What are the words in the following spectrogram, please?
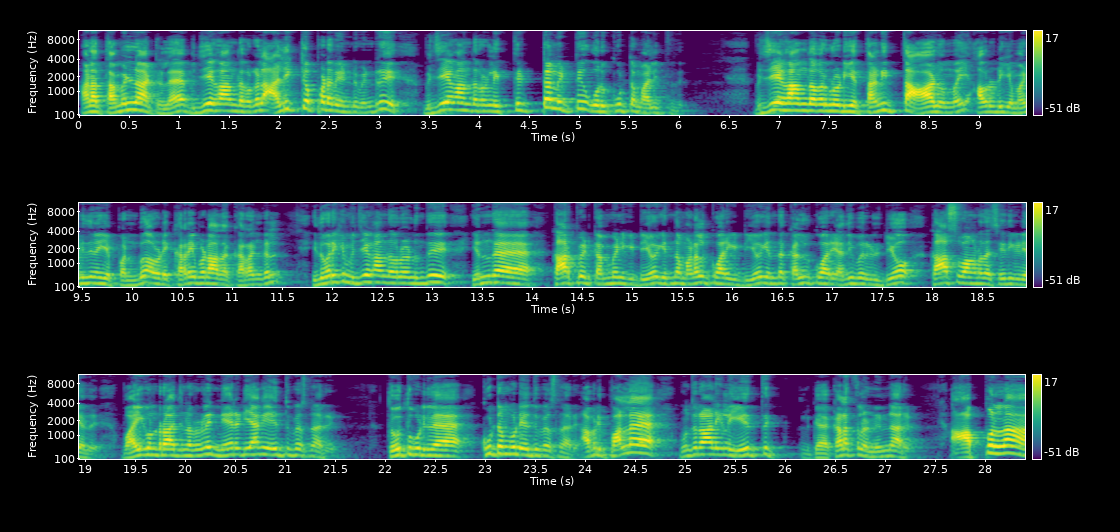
ஆனால் தமிழ்நாட்டில் விஜயகாந்த் அவர்கள் அழிக்கப்பட வேண்டும் என்று விஜயகாந்த் அவர்களை திட்டமிட்டு ஒரு கூட்டம் அளித்தது. விஜயகாந்த் அவர்களுடைய தனித்த ஆளுமை அவருடைய மனிதநேய பண்பு அவருடைய கரைபடாத கரங்கள் இதுவரைக்கும் விஜயகாந்த் அவர்கள் வந்து எந்த கார்ப்பரேட் கம்பெனிக்கிட்டேயோ எந்த மணல் குவாரிக்கிட்டேயோ எந்த கல் குவாரி அதிபர்கள்ட்டையோ காசு வாங்கினதா செய்தி கிடையாது. வைகுண்டராஜன் அவர்களை நேரடியாக எதிர்த்து பேசினார். தூத்துக்குடியில் கூட்டம் போட்டு எதிர்த்து பேசினார். அப்படி பல முதலாளிகளை எதிர்த்து களத்தில் நின்னார். அப்போல்லாம்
